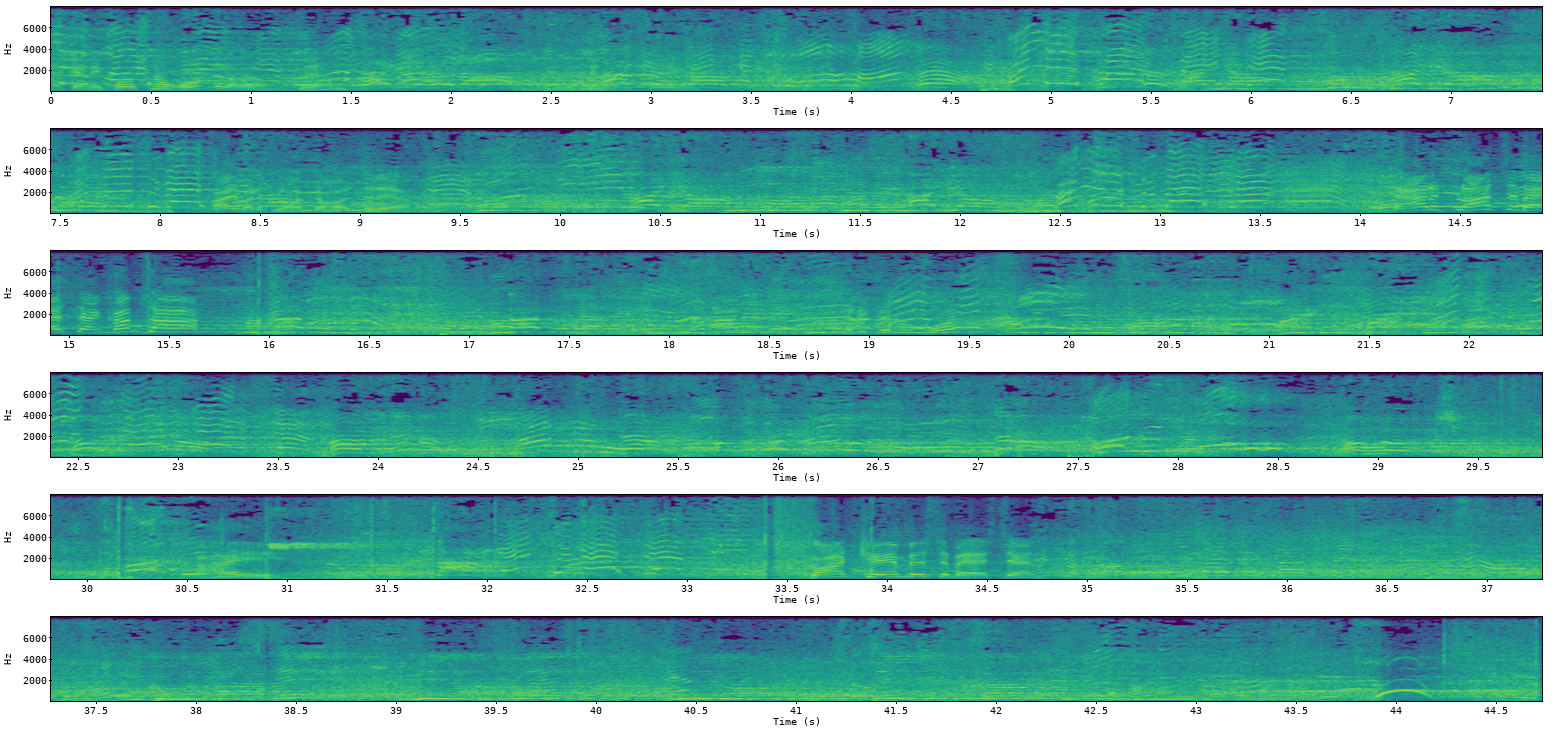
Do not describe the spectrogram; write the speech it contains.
Skal han ikke at snurre rundt, eller hvad? Med ham? Ej, er det flot, der holdt det der. Ja, det er flot, Sebastian. Kom så. Kan det ikke løbe rundt? Ej. Godt kæmpet, Sebastian. Der kommer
